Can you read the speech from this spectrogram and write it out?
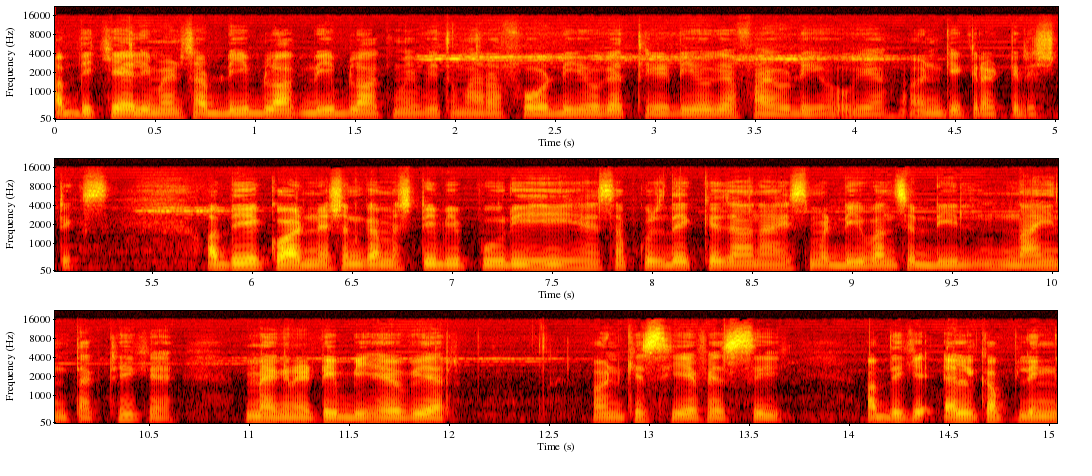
अब देखिए elements of D block D block में भी तुम्हारा फोर डी हो गया, थ्री डी हो गया, फाइव डी हो गया, और इनकी करेक्टरिस्टिक्स अब देखिए कोऑर्डिनेशन केमिस्ट्री भी पूरी ही है, सब कुछ देख के जाना है इसमें, डी वन से डी नाइन तक, ठीक है मैग्नेटिक बिहेवियर और इनके सी एफ़ एस सी अब देखिए एल कपलिंग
